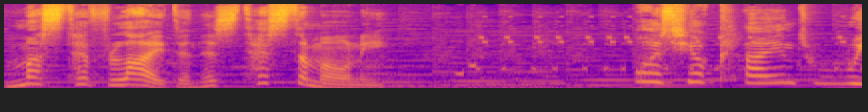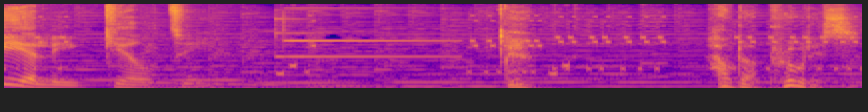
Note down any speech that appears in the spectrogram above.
must have lied in his testimony. Was your client really guilty? How do I prove this?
